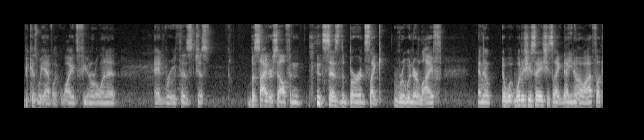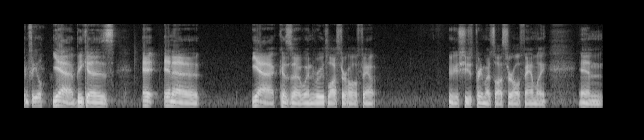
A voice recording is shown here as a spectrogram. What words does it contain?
because we have like Wyatt's funeral in it, and Ruth is just beside herself, and it says the birds like ruined her life, and they're what does she say? She's like, now you know how I fucking feel. yeah, because it in a yeah, because uh, when Ruth lost her whole family, she's pretty much lost her whole family, and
